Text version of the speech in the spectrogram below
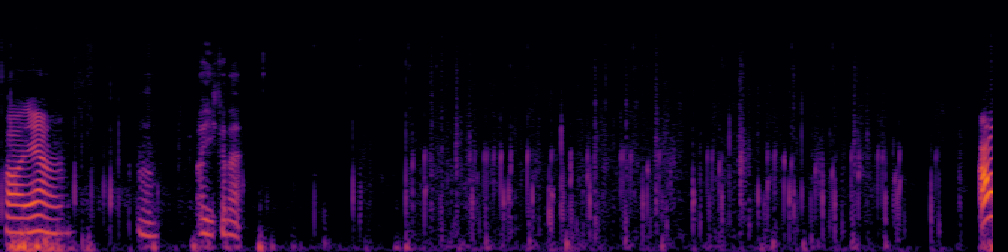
พอหรือยังเอาอีกก็ได้เอ้า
